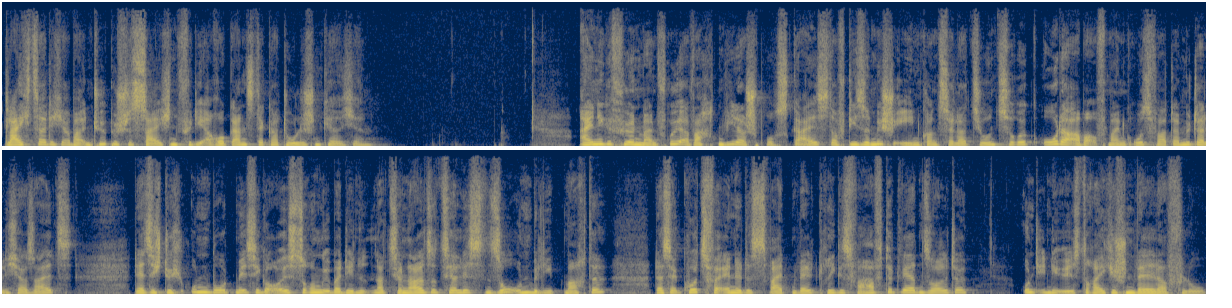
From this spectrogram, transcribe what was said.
gleichzeitig aber ein typisches Zeichen für die Arroganz der katholischen Kirche. Einige führen meinen früh erwachten Widerspruchsgeist auf diese Mischehenkonstellation zurück oder aber auf meinen Großvater mütterlicherseits, der sich durch unbotmäßige Äußerungen über die Nationalsozialisten so unbeliebt machte, dass er kurz vor Ende des Zweiten Weltkrieges verhaftet werden sollte und in die österreichischen Wälder floh.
